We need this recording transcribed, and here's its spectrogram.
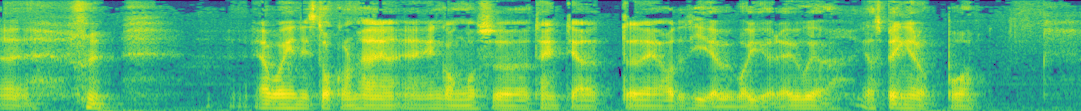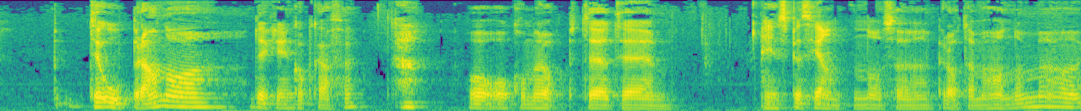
eh, Jag var inne i Stockholm här en gång och så tänkte jag att jag hade tid över. Vad gör jag? Jo, jag, jag springer upp på till Operan och dricker en kopp kaffe. Ja. Och, och kommer upp till, till inspicienten och så pratar med honom. Och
